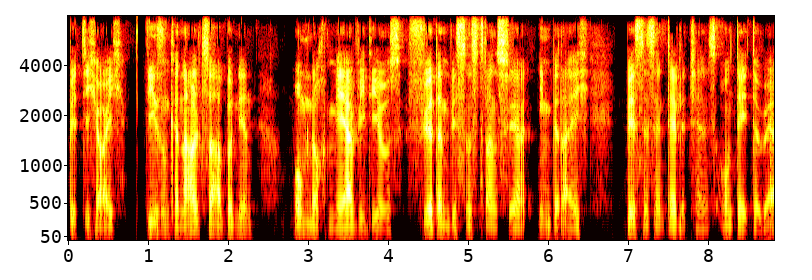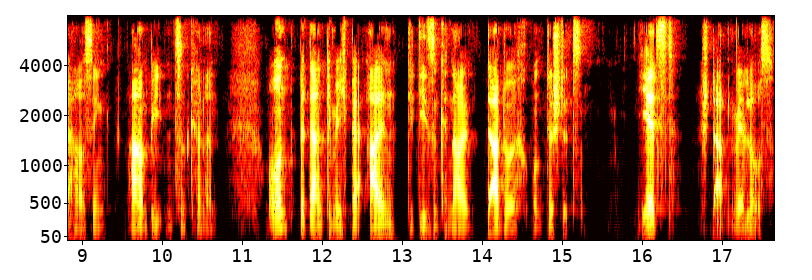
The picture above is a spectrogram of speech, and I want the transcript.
bitte ich euch, diesen Kanal zu abonnieren, um noch mehr Videos für den Wissenstransfer im Bereich Business Intelligence und Data Warehousing anbieten zu können und bedanke mich bei allen, die diesen Kanal dadurch unterstützen. Jetzt starten wir los.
